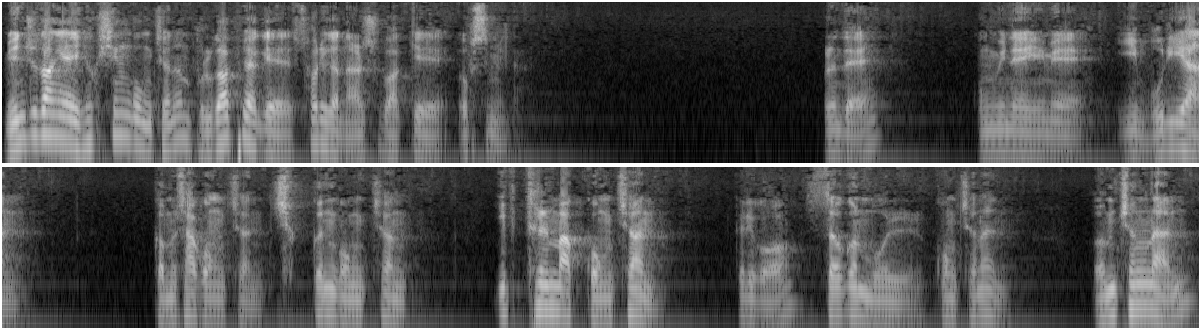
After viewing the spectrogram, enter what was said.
민주당의 혁신 공천은 불가피하게 소리가 날 수밖에 없습니다. 그런데 국민의힘의 이 무리한 검사 공천, 측근 공천, 입틀막 공천, 그리고 썩은 물 공천은 엄청난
